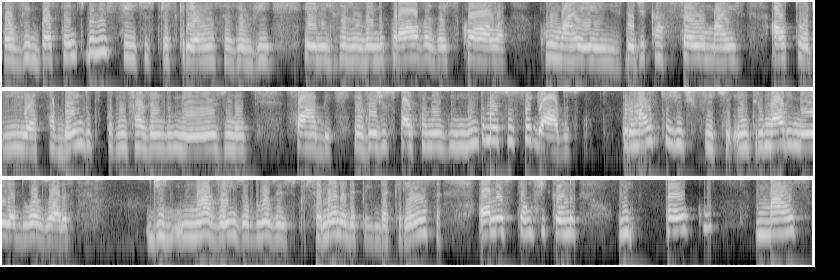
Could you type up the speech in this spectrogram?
eu vi bastantes benefícios para as crianças, eu vi eles resolvendo provas da escola com mais dedicação, mais autoria, sabendo o que estavam fazendo mesmo, sabe? Eu vejo os pais também muito mais sossegados. Por mais que a gente fique entre uma hora e meia, duas horas, de uma vez ou duas vezes por semana, depende da criança, elas estão ficando um pouco mais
